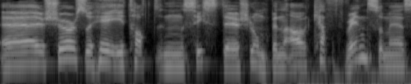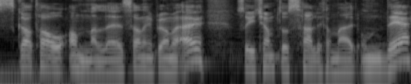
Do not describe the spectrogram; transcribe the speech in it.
Uh, Sjøl så har jeg tatt den siste slumpen av Catherine, som jeg skal ta og anmelde sendingprogrammet òg, så jeg kommer til å si litt mer om det.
